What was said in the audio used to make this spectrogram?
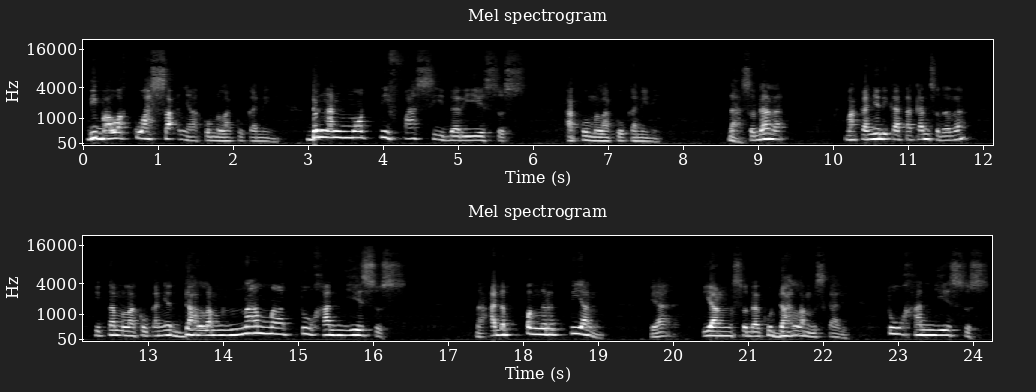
Di bawah kuasanya aku melakukan ini dengan motivasi dari Yesus aku melakukan ini. Nah, saudara, makanya dikatakan saudara, kita melakukannya dalam nama Tuhan Yesus. Nah, ada pengertian ya yang saudaraku dalam sekali. Tuhan Yesus.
